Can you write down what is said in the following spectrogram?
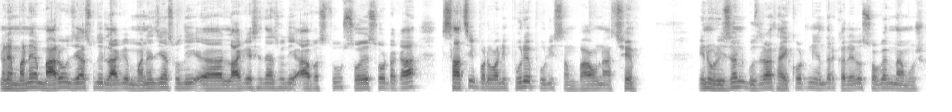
અને મને મારું જ્યાં સુધી લાગે, મને જ્યાં સુધી લાગે છે ત્યાં સુધી આ વસ્તુ સોએ સો ટકા સાચી પડવાની પૂરેપૂરી સંભાવના છે. એનું રીઝન ગુજરાત હાઈકોર્ટની અંદર કરેલું સોગંદનામું છે.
